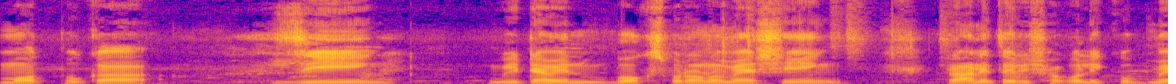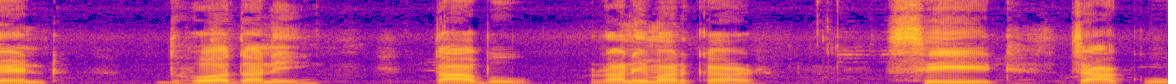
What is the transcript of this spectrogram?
মদ পোকা, জিঙ্ক, ভিটামিন বক্স পুরানো মেশিং রানী তৈরি সকল ইকুইপমেন্ট ধোয়াদানি তাবু, রানী মার্কার, সিট, চাকু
